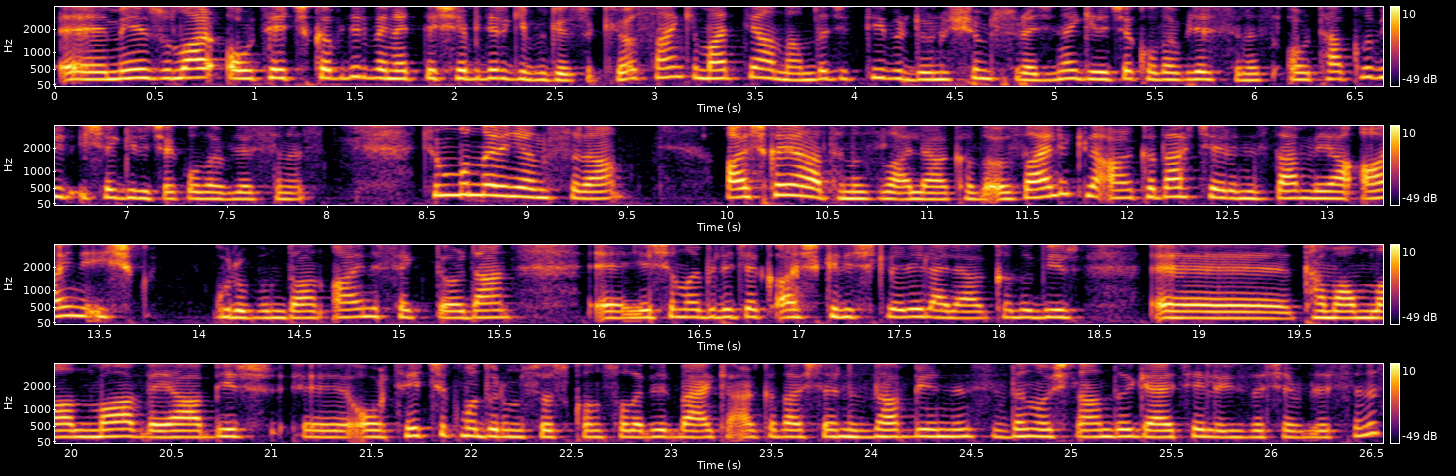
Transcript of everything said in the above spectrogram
e, mevzular ortaya çıkabilir ve netleşebilir gibi gözüküyor. Sanki maddi anlamda ciddi bir dönüşüm sürecine girecek olabilirsiniz. Ortaklı bir işe girecek olabilirsiniz. Tüm bunların yanı sıra aşk hayatınızla alakalı özellikle arkadaş çevrenizden veya aynı iş grubundan, aynı sektörden e, yaşanabilecek aşk ilişkileriyle alakalı bir e, tamamlanma veya bir e, ortaya çıkma durumu söz konusu olabilir. Belki arkadaşlarınızdan birinin sizden hoşlandığı gerçeğiyle yüzleşebilirsiniz.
